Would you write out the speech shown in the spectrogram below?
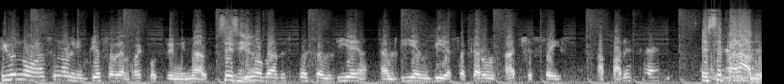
si uno hace una limpieza del récord criminal Sí, señor. uno va después al día al DMV a sacar un H6, aparece ahí. Es separado.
